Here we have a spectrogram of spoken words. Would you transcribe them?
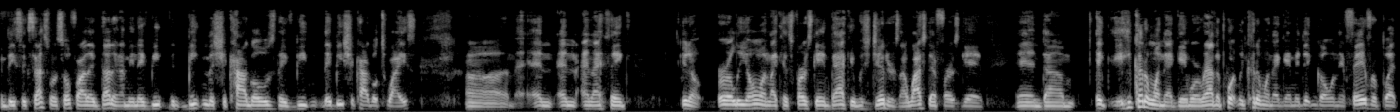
and be successful. And so far, they've done it. I mean, they've beat, beaten the Chicago's. They've beaten they beat Chicago twice, um, and and and I think, you know, early on, like his first game back, it was jitters. I watched that first game, and um, it, he could have won that game, or rather, Portland could have won that game. It didn't go in their favor, but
